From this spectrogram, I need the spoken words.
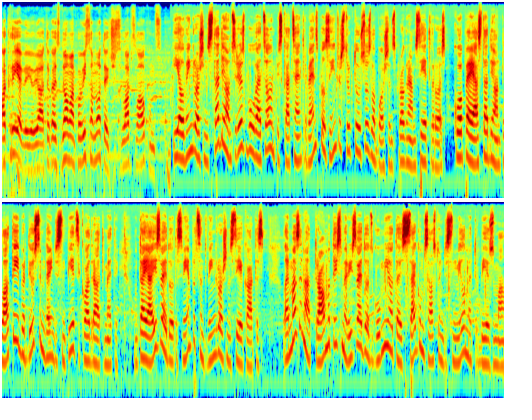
ar Krieviju. Jā. Tā kā es domāju, pavisam noteikti šis ir labs laukums. Ielu vingrošanas stadions ir uzbūvēts Olimpiskā centra Ventspils infrastruktūras uzlabošanas programmas ietvaros. Kopējā stadiona platība ir 295 kvadrātmetri, un tajā izveidotas 11 vingrošanas iekārtas. Lai mazinātu traumatismu, ir izveidots gumijotais segums 80 mm biezumā.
